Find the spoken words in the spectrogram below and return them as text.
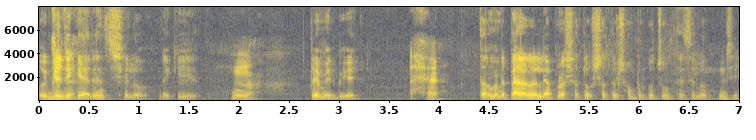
ওই বিয়েটা কি অ্যারেঞ্জ ছিল নাকি না। প্রেমের বিয়ে? হ্যাঁ। তার মানে প্যারালালি আপনার সাথে ওর সাথে সম্পর্ক চলতেছিল। জি।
